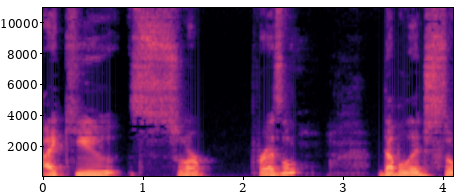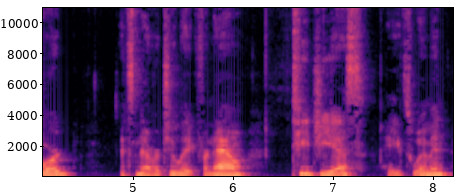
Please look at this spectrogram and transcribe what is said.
Qué Sorpresa, Double Edged Sword, It's Never Too Late for Now, TGS, Hates Women,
